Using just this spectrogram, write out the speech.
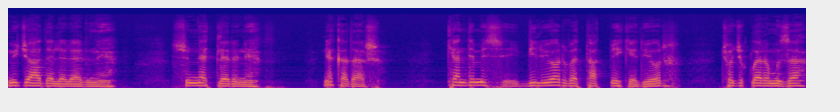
mücadelelerini, sünnetlerini ne kadar kendimiz biliyor ve tatbik ediyor, çocuklarımıza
